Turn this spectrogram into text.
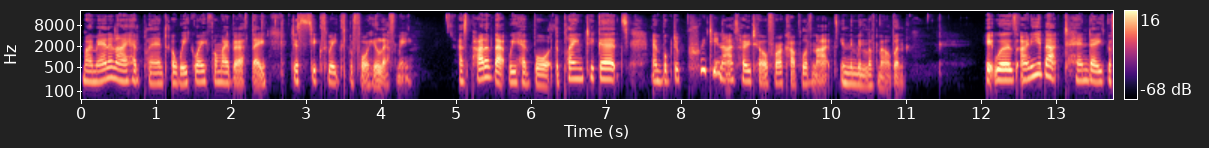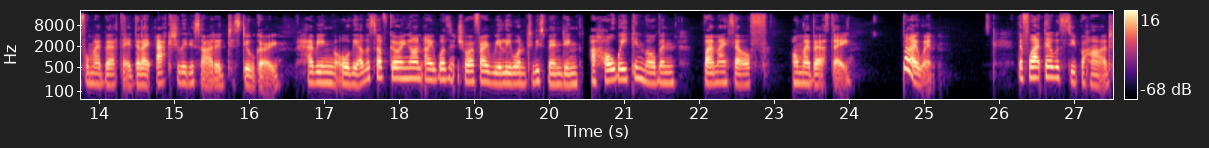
My man and I had planned a week away for my birthday, just six weeks before he left me. As part of that, we had bought the plane tickets and booked a pretty nice hotel for a couple of nights in the middle of Melbourne. It was only about 10 days before my birthday that I actually decided to still go. Having all the other stuff going on, I wasn't sure if I really wanted to be spending a whole week in Melbourne by myself on my birthday. But I went. The flight there was super hard.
